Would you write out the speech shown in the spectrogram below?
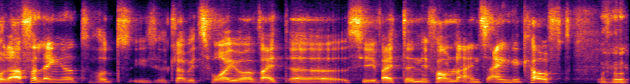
hat auch verlängert, hat, glaube ich, zwei Jahre weit, äh, sie weiter in die Formel 1 eingekauft. Mhm.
